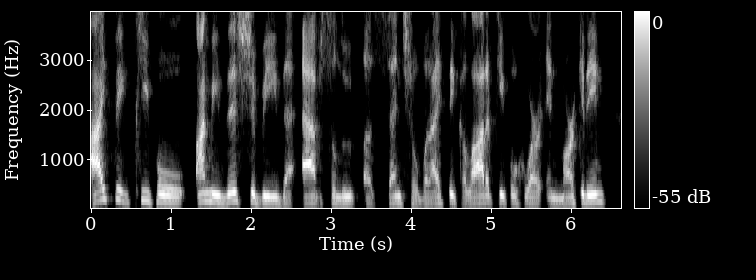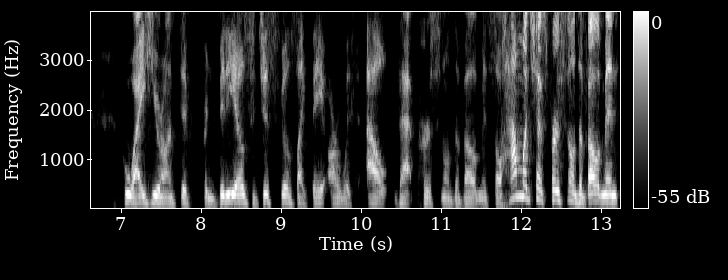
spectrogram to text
I think people, I mean, this should be the absolute essential, but I think a lot of people who are in marketing who I hear on different videos, it just feels like they are without that personal development. So, how much has personal development,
